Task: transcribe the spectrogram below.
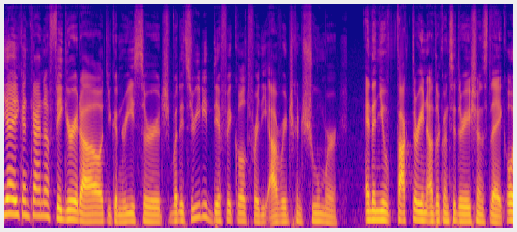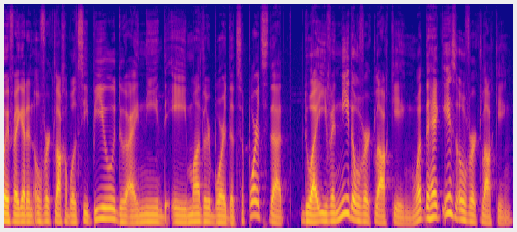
yeah, you can kind of figure it out, you can research, but it's really difficult for the average consumer. And then you factor in other considerations like, oh, if I get an overclockable CPU, do I need a motherboard that supports that? Do I even need overclocking? What the heck is overclocking?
